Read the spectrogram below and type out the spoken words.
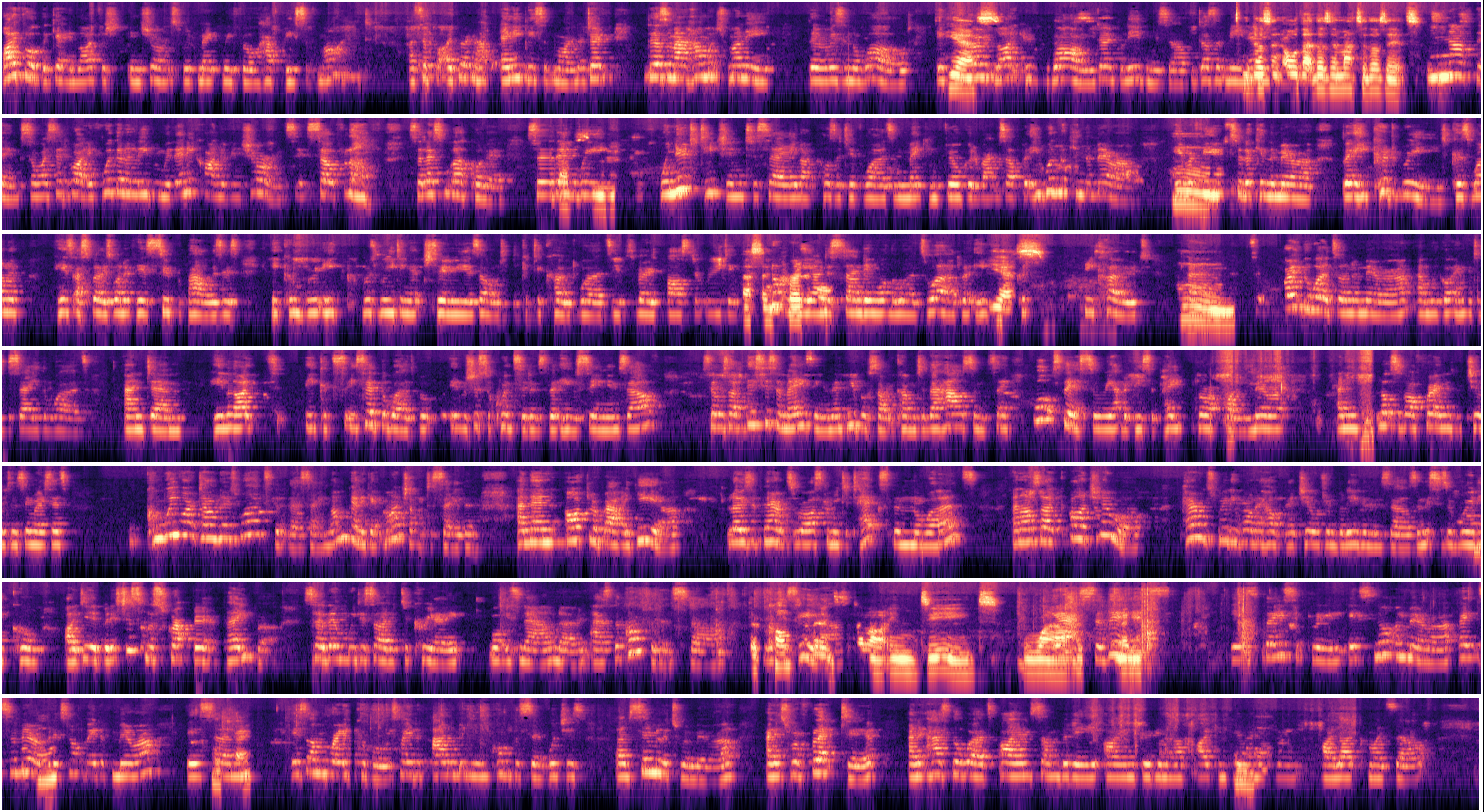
I thought that getting life insurance would make me feel have peace of mind. I said, but I don't have any peace of mind. I don't. It doesn't matter how much money there is in the world. If Yes. you don't like who you are and you don't believe in yourself, it doesn't mean It anything. doesn't. All that doesn't matter, does it? Nothing. So I said, right, if we're going to leave him with any kind of insurance, it's self love. So let's work on it. So then Absolutely. we we knew to teach him to say like positive words and make him feel good about himself, but he wouldn't look in the mirror. He Hmm. refused to look in the mirror, but he could read because one of his, I suppose, one of his superpowers is he can. Re- he was reading at two years old. He could decode words. He was very fast at reading. That's Not really understanding what the words were, but he Yes. could decode Mm. um, so wrote the words on a mirror and we got him to say the words. And um, he liked, he could, he said the words, but it was just a coincidence that he was seeing himself. So it was like, this is amazing. And then people started coming to the house and saying, what's this? So we had a piece of paper up by the mirror. And lots of our friends with children's singing says, can we write down those words that they're saying? I'm going to get my child to say them. And then after about a year, loads of parents were asking me to text them the words. And I was like, oh, do you know what? parents really want to help their children believe in themselves, and this is a really cool idea, but it's just on a scrap bit of paper. So then we decided to create what is now known as the Confidence Star. The Confidence Star, indeed. Wow. Yeah, so this is basically, it's not a mirror. It's a mirror, mm-hmm. but it's not made of mirror. It's um, okay. it's unbreakable. It's made of aluminium composite, which is um, similar to a mirror, and it's reflective and it has the words I am somebody, I am good enough, I can do mm. anything, I like myself.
